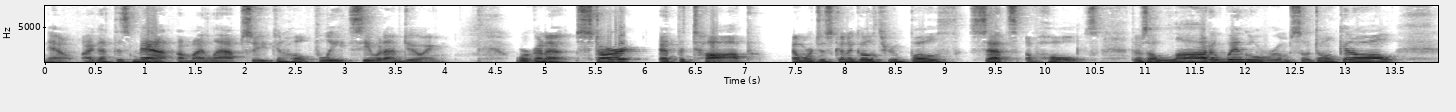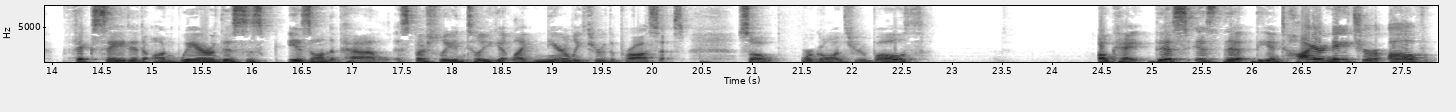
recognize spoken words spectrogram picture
Now, I got this mat on my lap so you can hopefully see what I'm doing. We're going to start at the top and we're just going to go through both sets of holes. There's a lot of wiggle room, so don't get all fixated on where this is, is on the paddle, especially until you get like nearly through the process. So we're going through both. Okay, this is the, the entire nature of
